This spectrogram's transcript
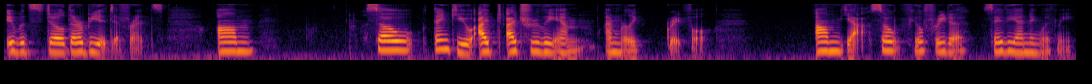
it would still there'd be a difference. Um so thank you. I I truly am. I'm really grateful. Um yeah, so feel free to say the ending with me.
